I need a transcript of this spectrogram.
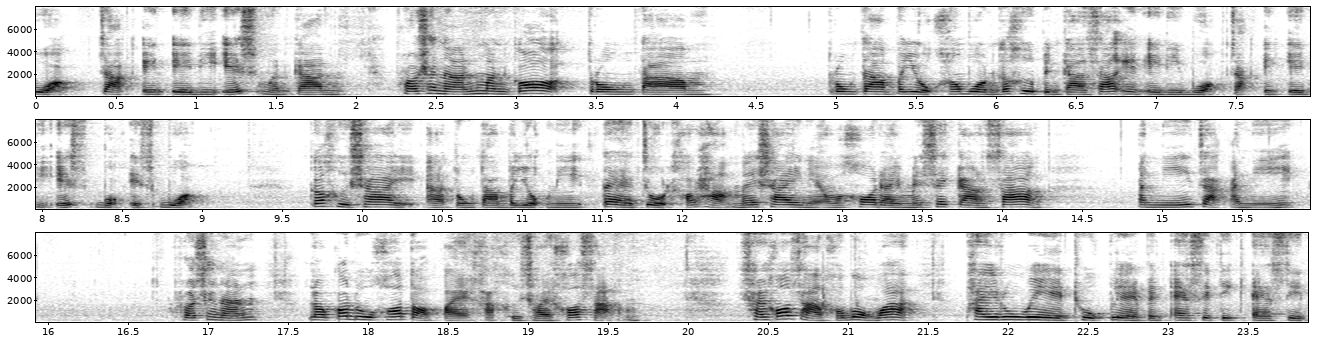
บวกจาก NADH เหมือนกัน เพราะฉะนั้นมันก็ตรงตามตรงตามประโยคข้างบนก็คือเป็นการสร้าง NAD บวกจาก NADH บวก H บวก ก็คือใช่อะตรงตามประโยคนี้ แต่โจทย์เขาถามไม่ใช่ไงว่าข้อใดไม่ใช่การสร้างอันนี้จากอันนี้ เพราะฉะนั้นเราก็ดูข้อต่อไปค่ะ คือชอยข้อ 3ชอยข้อ 3 เขาบอกว่าไพรูเวทถูกเปลี่ยนเป็นแอซิติกแอซิด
